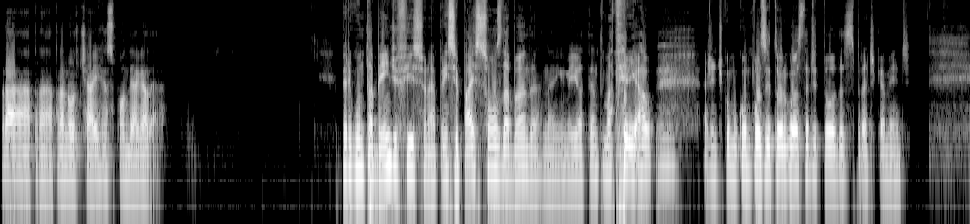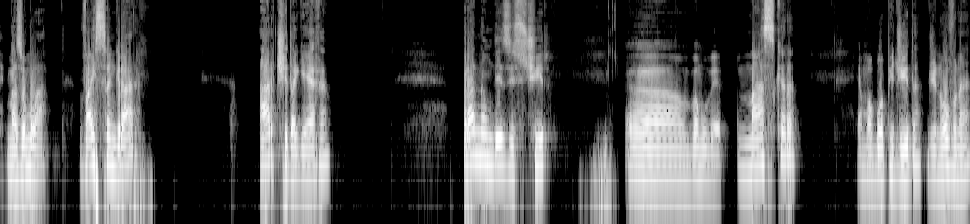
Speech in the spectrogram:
para nortear e responder a galera. Pergunta bem difícil, né? Principais sons da banda, né? Em meio a tanto material, a gente como compositor gosta de todas, praticamente. Mas vamos lá. Vai sangrar, arte da guerra, para não desistir, uh, vamos ver, máscara é uma boa pedida, de novo, né?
